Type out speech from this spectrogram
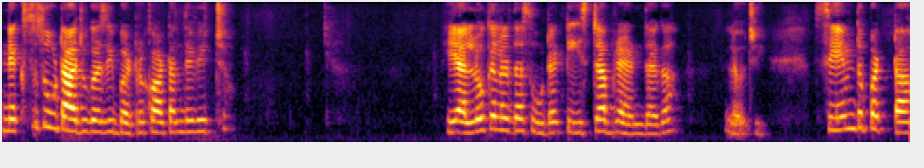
ਨੈਕਸਟ ਸੂਟ ਆ ਜਾਊਗਾ ਜੀ ਬਟਰ ਕਾਟਨ ਦੇ ਵਿੱਚ। ਯੈਲੋ ਕਲਰ ਦਾ ਸੂਟ ਹੈ ਟੀਸਟਾ ਬ੍ਰਾਂਡ ਦਾ ਹੈਗਾ। ਲਓ ਜੀ ਸੇਮ ਦੁਪੱਟਾ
